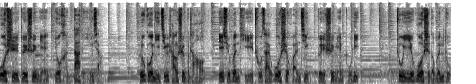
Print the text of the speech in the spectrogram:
卧室对睡眠有很大的影响。如果你经常睡不着，也许问题出在卧室环境对睡眠不利。注意卧室的温度，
